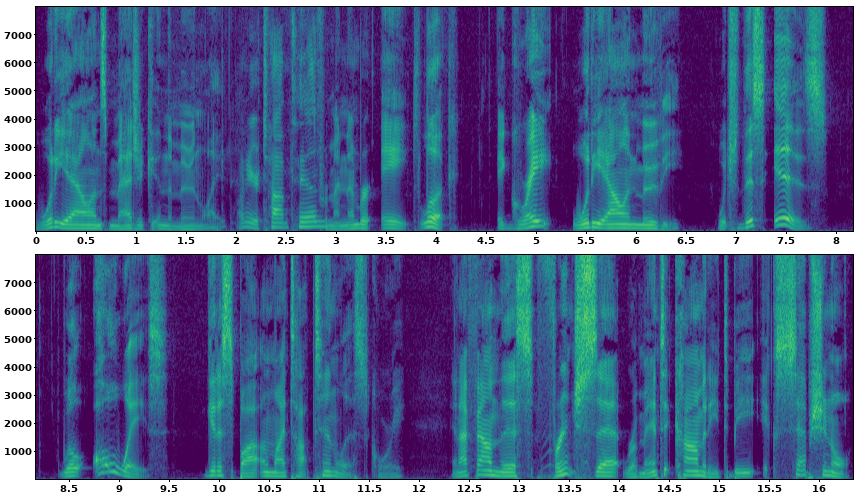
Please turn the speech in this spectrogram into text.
Woody Allen's Magic in the Moonlight. On your top 10? For my number eight. Look, a great Woody Allen movie, which this is, will always get a spot on my top 10 list, Corey. And I found this French set romantic comedy to be exceptional,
